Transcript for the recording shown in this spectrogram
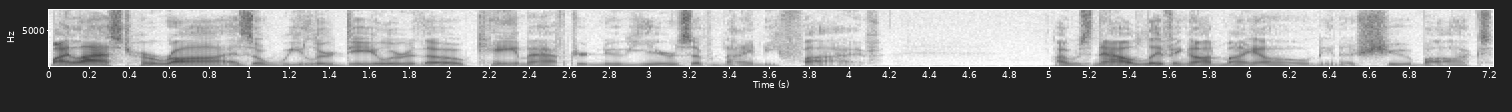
My last hurrah as a wheeler dealer, though, came after New Year's of 95. I was now living on my own in a shoebox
